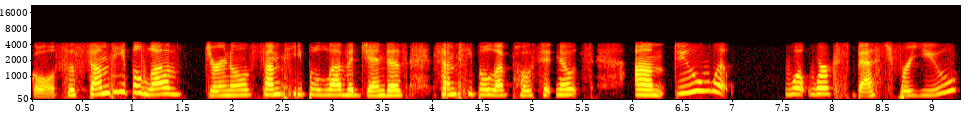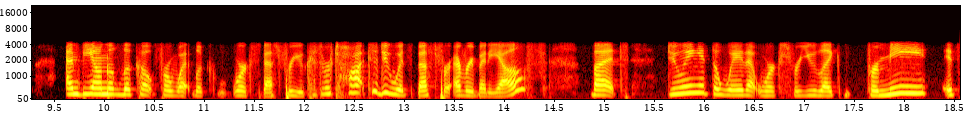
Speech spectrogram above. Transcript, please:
goals. So some people love journals, some people love agendas, some people love post-it notes. Um, do what what works best for you and be on the lookout for what look, works best for you because we're taught to do what's best for everybody else but doing it the way that works for you. Like for me, it's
